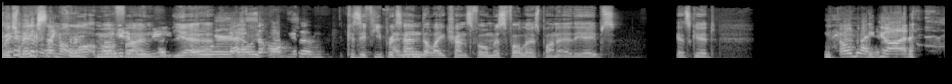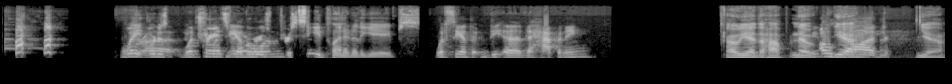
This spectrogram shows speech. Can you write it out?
which makes them a lot more fun. movie? Yeah, That's awesome. because if you pretend mean- that like Transformers follows Planet of the Apes, it's good. Oh my god. Wait, Or, or does uh, what's- what's the other Transformers one? precede Planet of the Apes? What's the other? The uh, the happening. Oh yeah, the hop. No, Oh yeah, god. yeah.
